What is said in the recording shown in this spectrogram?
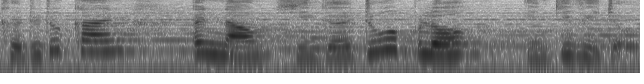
kedudukan 6 hingga 20 individu.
